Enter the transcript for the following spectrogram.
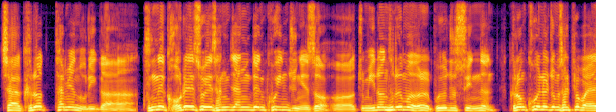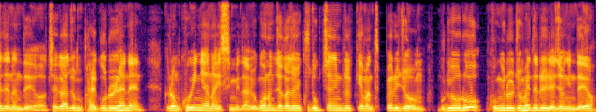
자 그렇다면 우리가 국내 거래소에 상장된 코인 중에서 어, 좀 이런 흐름을 보여줄 수 있는 그런 코인을 좀 살펴봐야 되는데요. 제가 좀 발굴을 해낸 그런 코인이 하나 있습니다. 요거는 제가 저희 구독자님들께만 특별히 좀 무료로 공유를 좀 해드릴 예정인데요.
